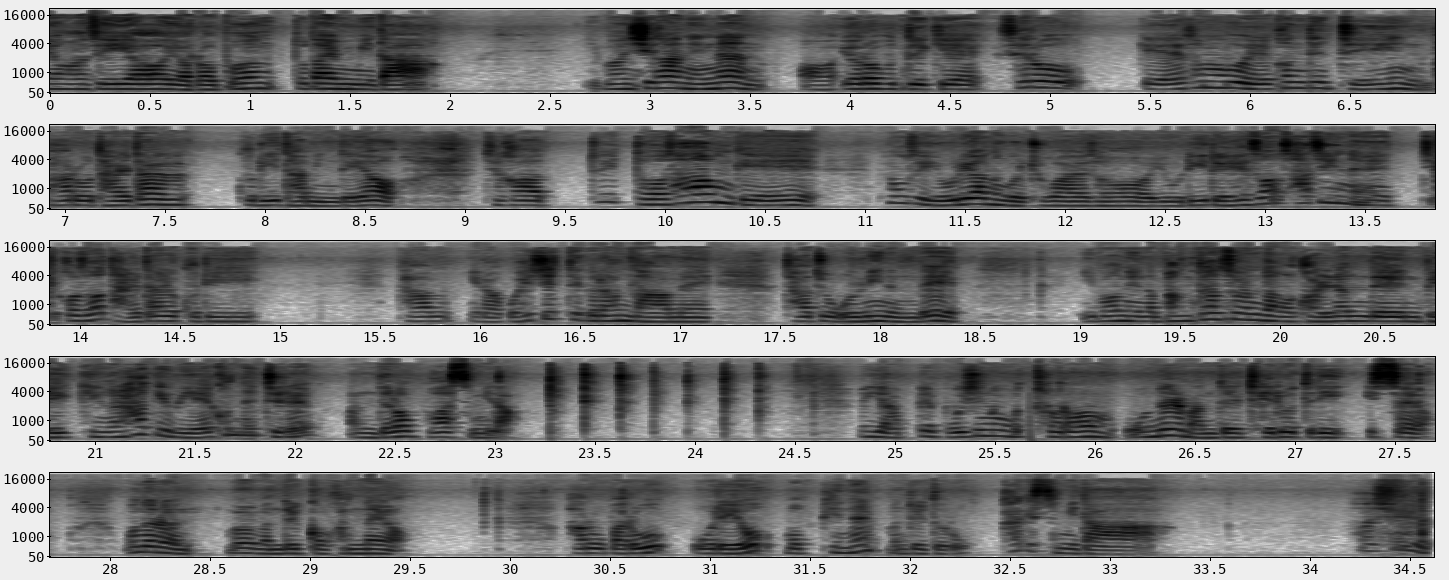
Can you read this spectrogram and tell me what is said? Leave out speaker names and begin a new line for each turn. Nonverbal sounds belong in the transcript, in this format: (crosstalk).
안녕하세요, 여러분. 또다입니다. 이번 시간에는 어, 여러분들께 새롭게 선보일 컨텐츠인 바로 달달구리 담인데요. 제가 트위터 사단계에 평소에 요리하는 걸 좋아해서 요리를 해서 사진을 찍어서 달달구리 담이라고 해시태그를 한 다음에 자주 올리는데 이번에는 방탄소년단과 관련된 베이킹을 하기 위해 컨텐츠를 만들어 보았습니다. 이 앞에 보시는 것처럼 오늘 만들 재료들이 있어요. 오늘은 뭘 만들 것 같나요? 바로바로 오레오 머핀을 만들도록 하겠습니다. 사실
